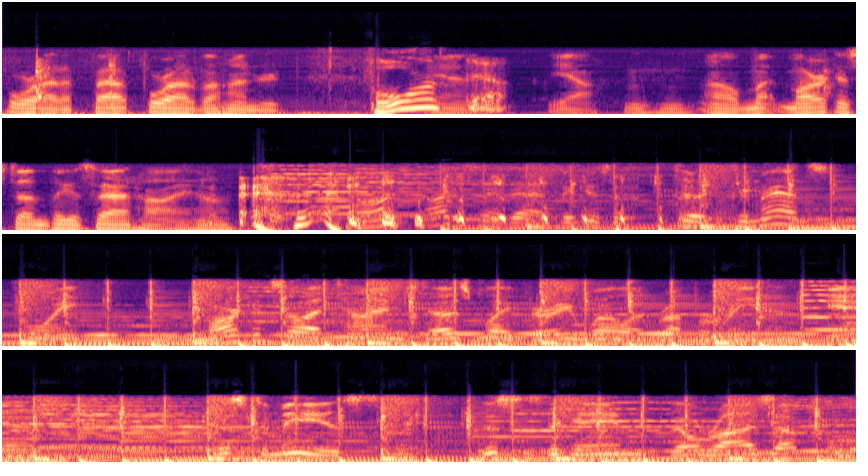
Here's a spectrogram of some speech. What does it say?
Four out of five, four out of a hundred. Four? Yeah. Yeah. hmm Oh, Marcus doesn't think it's that high, huh? well, I'd, I'd say that because to, to Matt's point, Arkansas at times does play very well at Rupp Arena, and this to me is this is the game they'll rise up for.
